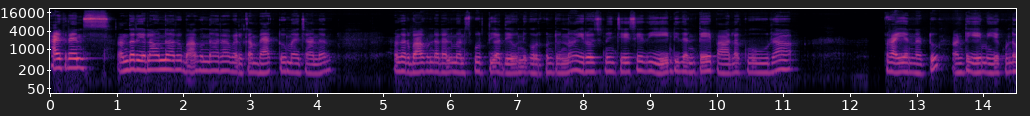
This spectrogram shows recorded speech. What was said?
హాయ్ ఫ్రెండ్స్ అందరు ఎలా ఉన్నారు? బాగున్నారా? Welcome back to my channel. అందరు బాగుండాలని మనస్ఫూర్తిగా దేవుణ్ణి కోరుకుంటున్నా. ఈరోజు నేను చేసేది ఏంటిదంటే పాలకూర ఫ్రై అన్నట్టు. అంటే ఏం వేయకుండా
